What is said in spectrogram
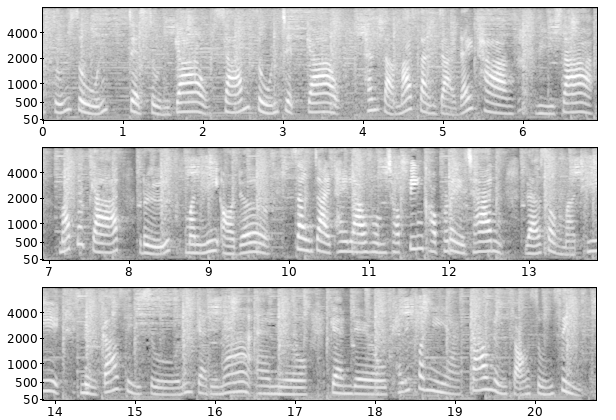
1800 709 3079 ท่านสามารถสั่งจ่ายได้ทางวีซ่ามาสเตอร์การ์ดหรือ Money Order สั่งจ่ายไทยลาวโฮมช้อปปิ้งคอร์ปอเรชั่นแล้วส่งมาที่ 1940 Gardena Avenue แกนเดล แคลิฟอร์เนีย 91204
